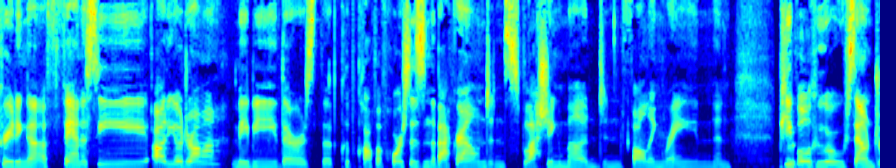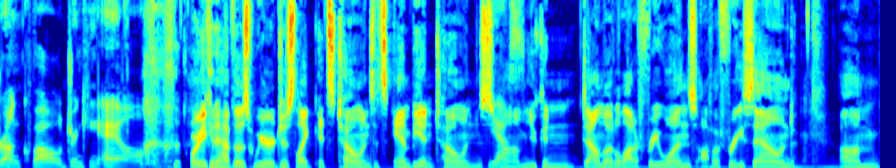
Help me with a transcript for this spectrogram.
creating a fantasy audio drama, maybe there's the clip clop of horses in the background and splashing mud and falling rain and people who sound drunk while drinking ale. Or you can have those weird, just like it's tones, it's ambient tones. Yes. Um, you can download a lot of free ones off of Free Sound. Um,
